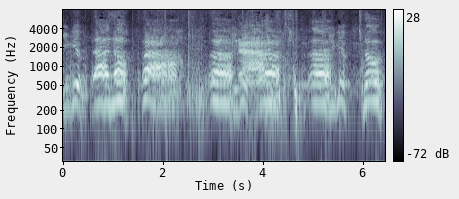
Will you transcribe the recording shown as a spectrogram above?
You give. Ah, no! Ah! Ah! You give. Ah! Ah! You give. No!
